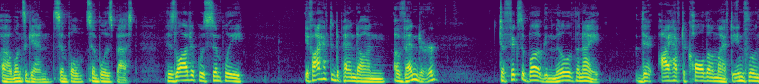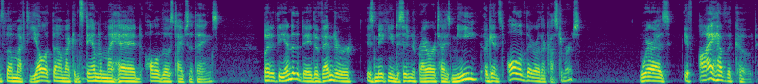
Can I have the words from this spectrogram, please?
Uh, once again, simple simple is best. His logic was simply if I have to depend on a vendor to fix a bug in the middle of the night, that I have to call them, I have to influence them, I have to yell at them, I can stand on my head, all of those types of things. But at the end of the day, the vendor is making a decision to prioritize me against all of their other customers. Whereas if I have the code,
